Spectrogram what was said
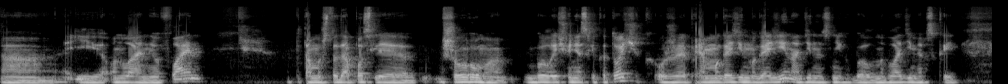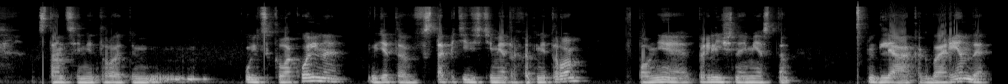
э, и онлайн, и офлайн потому что, да, после шоурума было еще несколько точек, уже прям магазин-магазин, один из них был на Владимирской станции метро, это улица Колокольная, где-то в 150 метрах от метро, вполне приличное место для как бы аренды.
